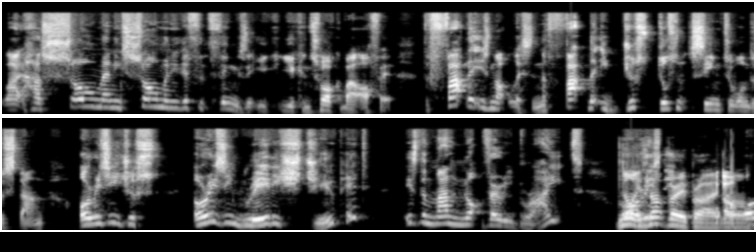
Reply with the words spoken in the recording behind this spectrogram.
like has so many so many different things that you you can talk about off it. The fact that he's not listening the fact that he just doesn't seem to understand or is he just or is he really stupid? Is the man not very bright no, he's not he, very bright. No, no,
